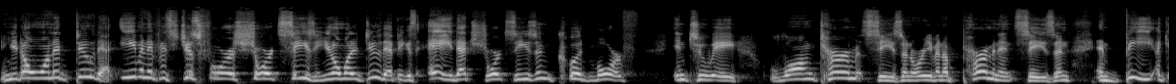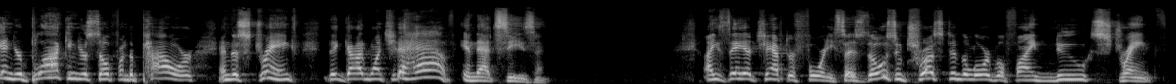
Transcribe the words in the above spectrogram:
And you don't want to do that, even if it's just for a short season. You don't want to do that because A, that short season could morph into a long term season or even a permanent season. And B, again, you're blocking yourself from the power and the strength that God wants you to have in that season. Isaiah chapter 40 says, Those who trust in the Lord will find new strength.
